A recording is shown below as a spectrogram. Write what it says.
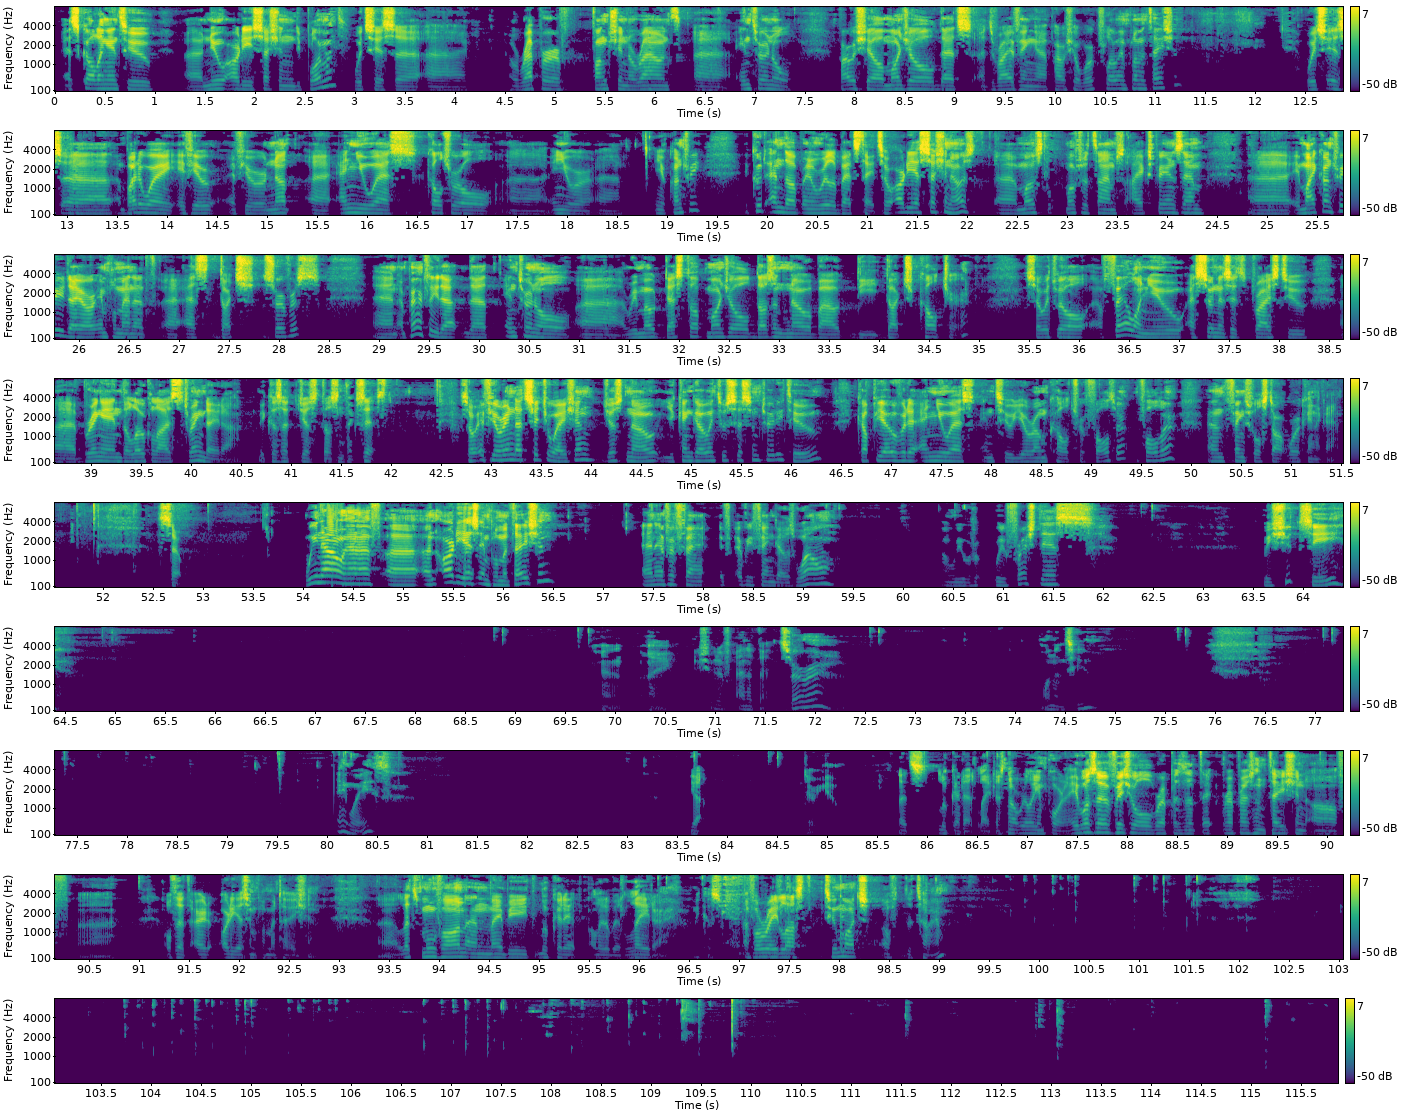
It's calling into a new RDS session deployment, which is a, a, wrapper function around uh, internal PowerShell module that's uh, driving a PowerShell workflow implementation. Which is, uh, by the way, if you're if you're not uh, en-US cultural uh, in your uh, in your country, it could end up in a really bad state. So RDS session hosts, uh, most, most of the times I experience them. Uh, in my country, they are implemented as Dutch servers. And apparently that, that internal remote desktop module doesn't know about the Dutch culture. So it will fail on you as soon as it tries to uh, bring in the localized string data because it just doesn't exist. So if you're in that situation, just know you can go into System32, copy over the en-US into your own culture folder, folder and things will start working again. So we now have uh, an RDS implementation, and if, if everything goes well, and we re refresh this, we should see and I should have added that server one and two. Anyways, yeah, there we go. Let's look at that later. It's not really important. It was a visual representa representation of uh, of that RDS implementation. Uh, let's move on and maybe look at it a little bit later because I've already lost too much of the time.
